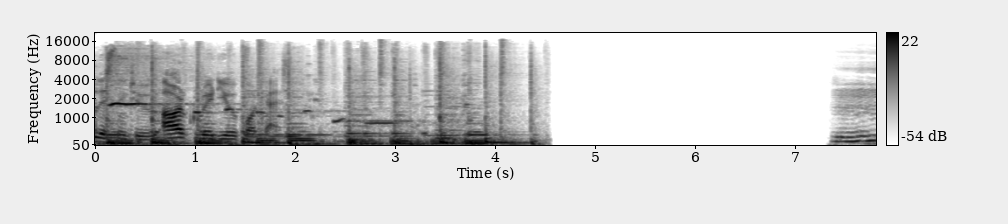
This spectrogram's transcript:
listening to ARC Radio Podcast. Hmm.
